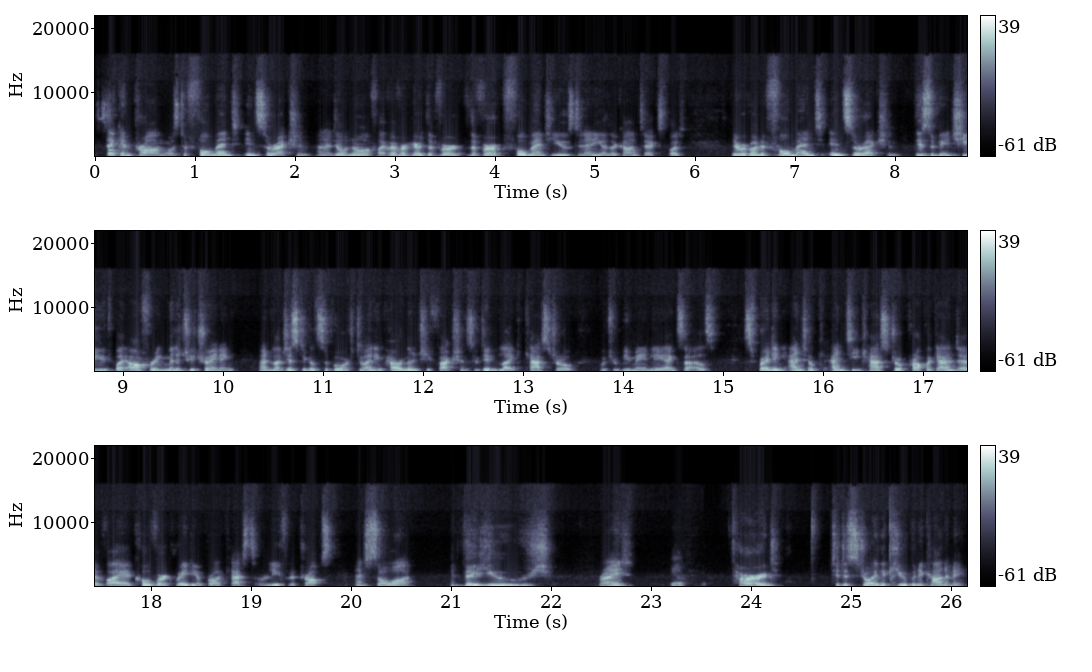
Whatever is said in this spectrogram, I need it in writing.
Second prong was to foment insurrection, and I don't know if I've ever heard the verb the verb foment used in any other context, but they were going to foment insurrection. This would be achieved by offering military training and logistical support to any paramilitary factions who didn't like Castro, which would be mainly exiles, spreading anti Castro propaganda via covert radio broadcasts or leaflet drops, and so on. The huge, right? Yep. Third, to destroy the Cuban economy.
